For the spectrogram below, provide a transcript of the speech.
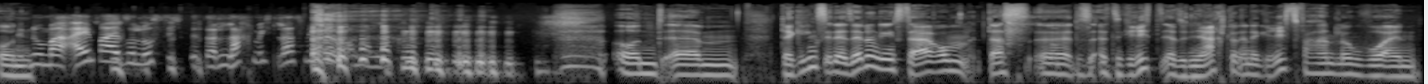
Und Wenn du mal einmal so lustig bist, dann lach mich, lass mich doch auch mal lachen. und ähm, da ging es in der Sendung ging's darum, dass äh, das als Gericht, also die Nachstellung einer Gerichtsverhandlung, wo ein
